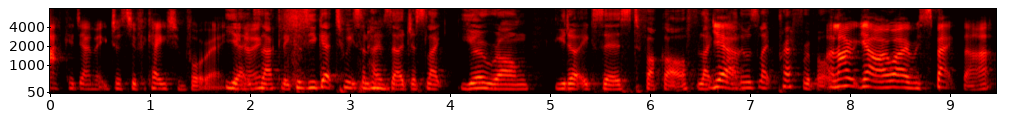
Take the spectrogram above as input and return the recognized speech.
academic justification for it. you Yeah, know? exactly. Because you get tweets sometimes that are just like, "You're wrong. You don't exist. Fuck off." Like, Yeah. are those like preferable? And I, yeah, I, I respect that.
